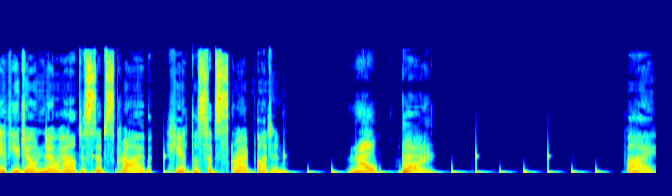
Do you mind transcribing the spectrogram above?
If you don't know how to subscribe, hit the subscribe button. Well, bye. Bye.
